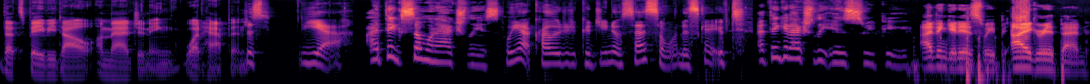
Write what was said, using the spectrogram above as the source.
that's baby doll imagining what happened. Just yeah, I think someone actually is. well, yeah. Carlo Gugino says someone escaped. I think it actually is Sweet Pea. I think it is sweet. I agree with Ben.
